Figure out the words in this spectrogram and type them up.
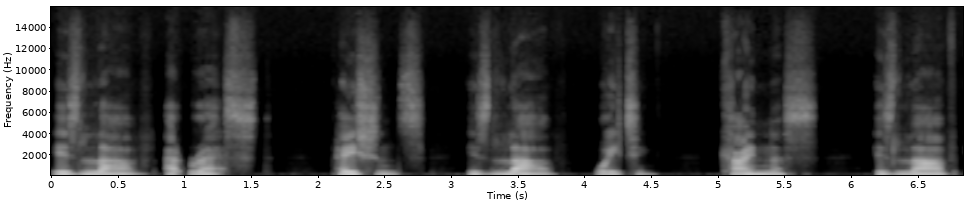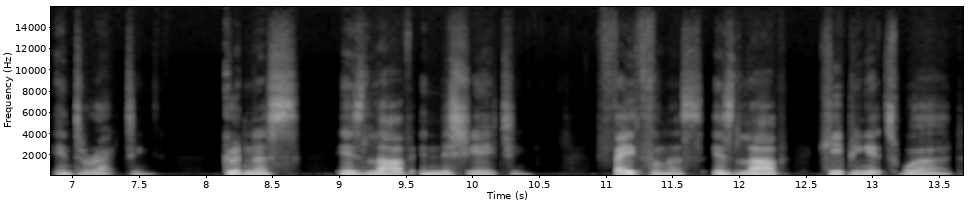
is love at rest, patience is love waiting. Kindness is love interacting. Goodness is love initiating. Faithfulness is love keeping its word.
